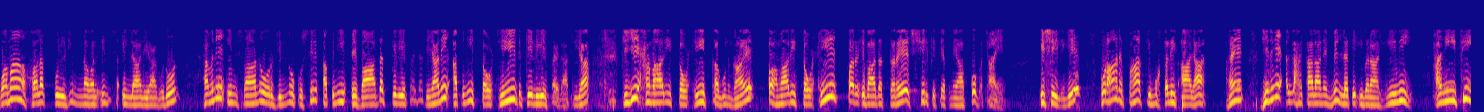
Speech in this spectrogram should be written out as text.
وما خلق الجن والانس الا ليعبدون۔ ہم نے انسانوں اور جنوں کو صرف اپنی عبادت کے لیے پیدا کیا یعنی اپنی توحید کے لیے پیدا کیا کہ یہ ہماری توحید کا گن گائے اور ہماری توحید پر عبادت کرے، شرک سے اپنے آپ کو بچائیں اسی لیے قرآن پاک کی مختلف آیات ہیں جن میں اللہ تعالیٰ نے ملت ابراہیمی، حنیفی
